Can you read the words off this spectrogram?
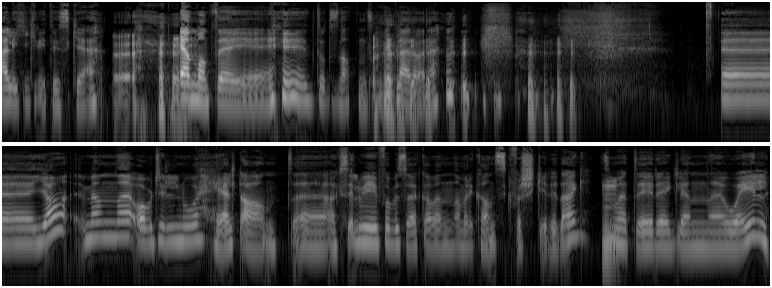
er like kritiske en måned i 2018 som vi pleier å være. uh, ja, men eh, over til noe helt annet, uh, Aksel. Vi får besøk av en amerikansk forsker i dag som mm. heter Glenn Whale.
